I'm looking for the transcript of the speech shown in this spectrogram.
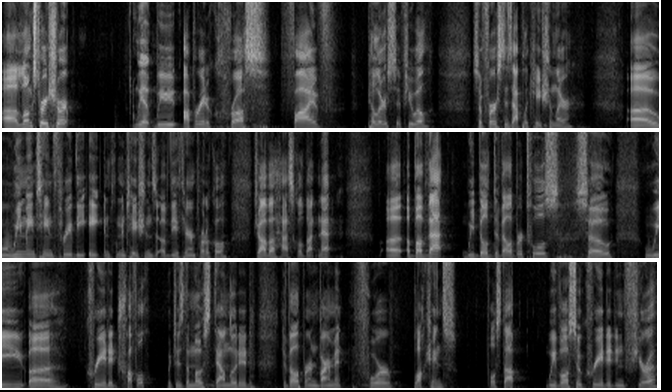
Uh, long story short, we, we operate across five pillars, if you will. So first is application layer. Uh, we maintain three of the eight implementations of the Ethereum protocol, Java, Haskell.NET. Uh, above that, we build developer tools. So we uh, created Truffle, which is the most downloaded developer environment for blockchains, full stop. We've also created Infura,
